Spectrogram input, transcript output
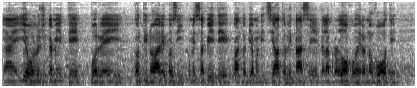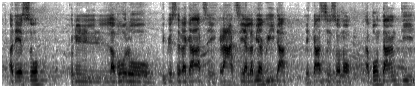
eh, io logicamente vorrei continuare così. Come sapete, quando abbiamo iniziato le casse della Proloco erano vuote. Adesso, con il lavoro di queste ragazze, grazie alla mia guida, le casse sono abbondanti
